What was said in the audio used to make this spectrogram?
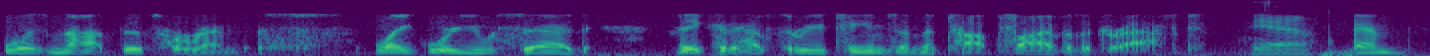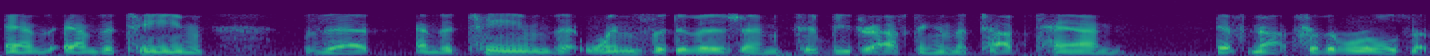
was not this horrendous. Like where you said they could have three teams in the top five of the draft Yeah. and and and the team that and the team that wins the division could be drafting in the top 10 if not for the rules that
